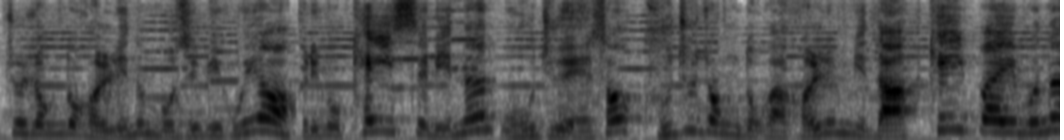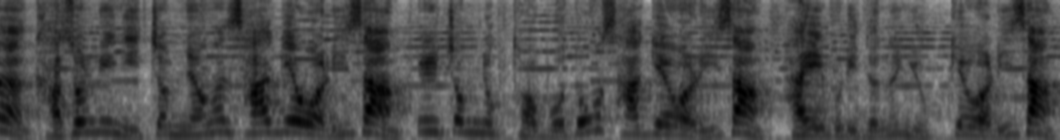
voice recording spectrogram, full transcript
6주 정도 걸리는 모습이고요. 그리고 K3는 5주에서 9주 정도가 걸립니다. K5는 가 솔린 2.0은 4개월 이상, 1.6 터보도 4개월 이상, 하이브리드는 6개월 이상,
